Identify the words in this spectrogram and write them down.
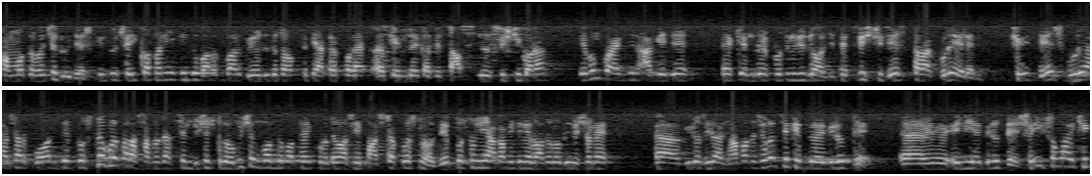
সম্মত হয়েছে দুই দেশ। কিন্তু সেই কথা নিয়ে কিন্তু বারবার বিরোধীদের তরফ থেকে একের পর এক কেন্দ্রের কাছে চাপ সৃষ্টি করা এবং কয়েকদিন আগে যে কেন্দ্রের প্রতিনিধি দল যে তেত্রিশটি দেশ তারা ঘুরে এলেন। সেই দেশ ঘুরে আসার পর যে প্রশ্নগুলো তারা সামনে রাখছেন, বিশেষ করে অভিষেক বন্দ্যোপাধ্যায় করে দেওয়া সেই পাঁচটা প্রশ্ন, যে প্রশ্ন নিয়ে আগামী দিনে বাদল অধিবেশনে বিরোধীরা ঝাঁপাতে চলেছে কেন্দ্রের বিরুদ্ধে এনডিএর বিরুদ্ধে। সেই সময় ঠিক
